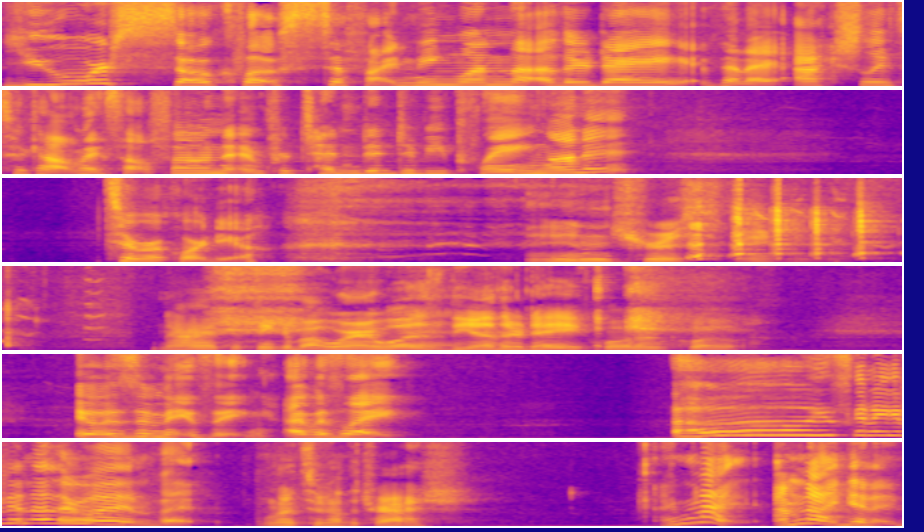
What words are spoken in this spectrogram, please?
You were so close to finding one the other day that I actually took out my cell phone and pretended to be playing on it to record you. Interesting. Now I have to think about where I was the other day, quote unquote. It was amazing. I was like, "Oh, he's gonna get another one," but When I took out the trash? I'm not. I'm not gonna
